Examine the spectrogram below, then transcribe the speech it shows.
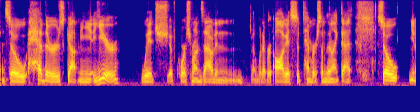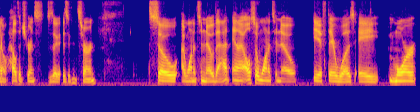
And so Heathers got me a year, which of course runs out in whatever August, September, something like that. So, you know, health insurance is a is a concern. So, I wanted to know that, and I also wanted to know if there was a more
